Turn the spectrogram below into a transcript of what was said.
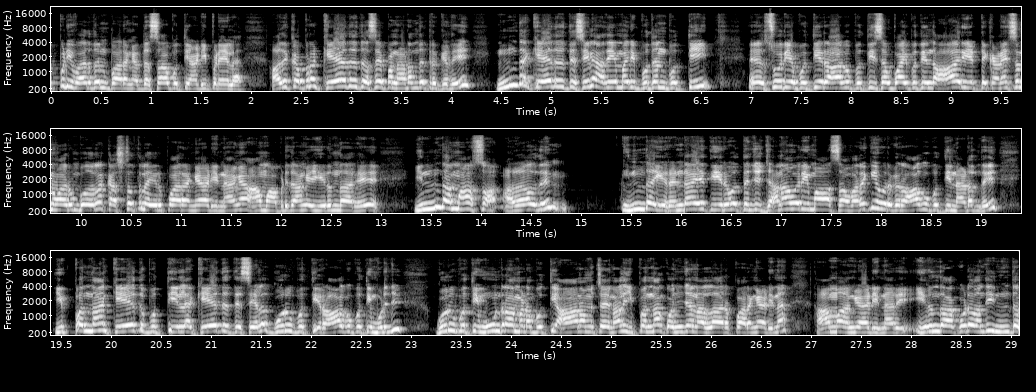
எப்படி வருதுன்னு பாருங்கள் தசாபுத்தி அடிப்படையில். அதுக்கப்புறம் கேது தசை இப்போ நடந்துட்டுருக்குது இந்த கேது திசையில அதே மாதிரி புதன் புத்தி சூரிய புத்தி ராகு புத்தி செவ்வாய் புத்தி இந்த ஆறு எட்டு கனெக்ஷன் வரும்போதெல்லாம் கஷ்டத்தில் இருப்பாருங்க அப்படின்னாங்க. ஆமாம் அப்படிதாங்க இருந்தார். இந்த மாதம் அதாவது இந்த ரெண்டாயிரத்தி இருபத்தஞ்சு ஜனவரி மாதம் வரைக்கும் இவருக்கு ராகு புத்தி நடந்து இப்போ தான் கேது புத்தியில் கேது திசையில் குரு புத்தி ராகு புத்தி முடிஞ்சு குரு புத்தி மூன்றாம் இடம் புத்தி ஆரம்பித்ததுனால இப்போ தான் கொஞ்சம் நல்லா இருப்பாருங்க அப்படின்னா ஆமாங்க அப்படின்னாரு. இருந்தால் கூட வந்து இந்த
